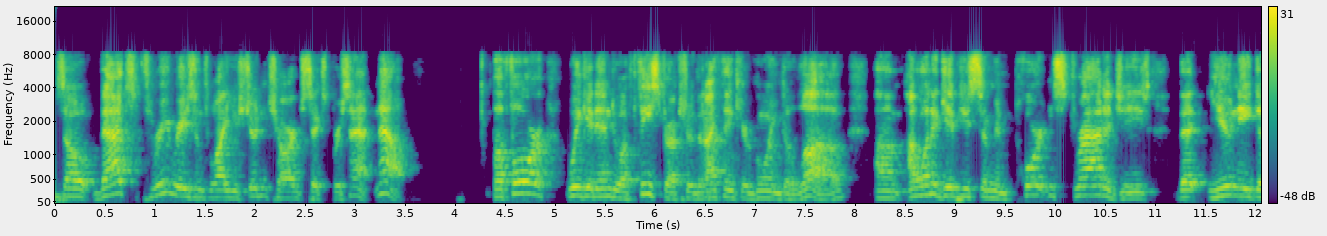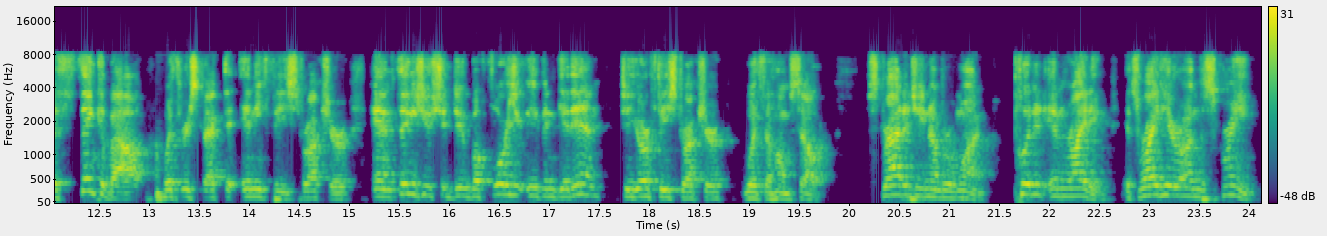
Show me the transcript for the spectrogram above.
So that's three reasons why you shouldn't charge 6%. Now, before we get into a fee structure that I think you're going to love, um, I want to give you some important strategies that you need to think about with respect to any fee structure and things you should do before you even get into your fee structure with the home seller. Strategy number one, put it in writing. It's right here on the screen,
